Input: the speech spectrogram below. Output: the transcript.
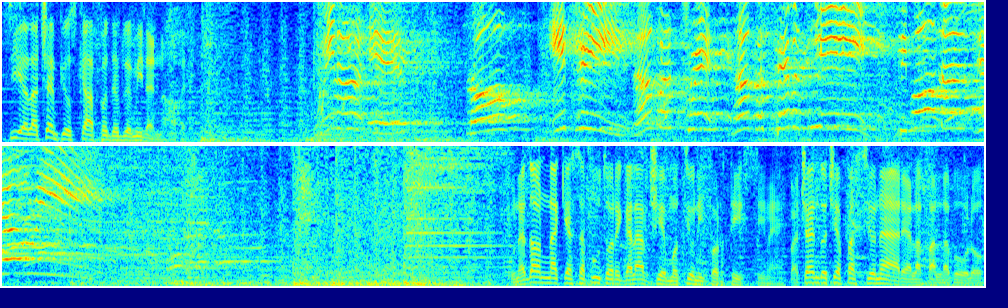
sia la Champions Cup del 2009. Winner is from Italy, number, number 17, Simona Giori. Una donna che ha saputo regalarci emozioni fortissime, facendoci appassionare alla pallavolo,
